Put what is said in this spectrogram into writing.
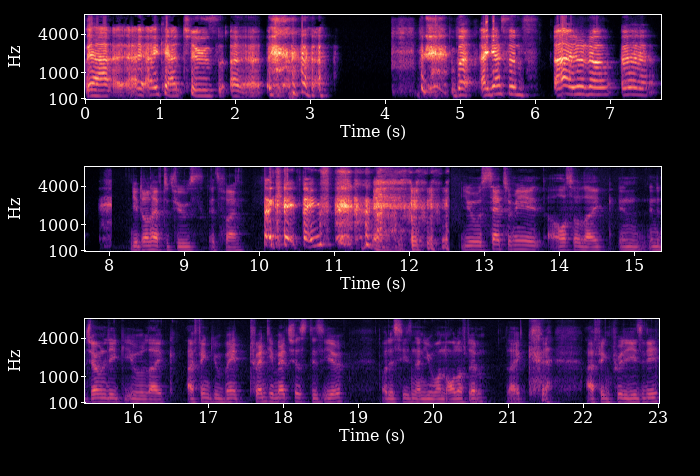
yeah, I, I can't choose. Uh, but I guess since I don't know. Uh, You don't have to choose. It's fine. okay, thanks. You said to me also like in in the German league you like I think you made 20 matches this year or this season and you won all of them like I think pretty easily.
